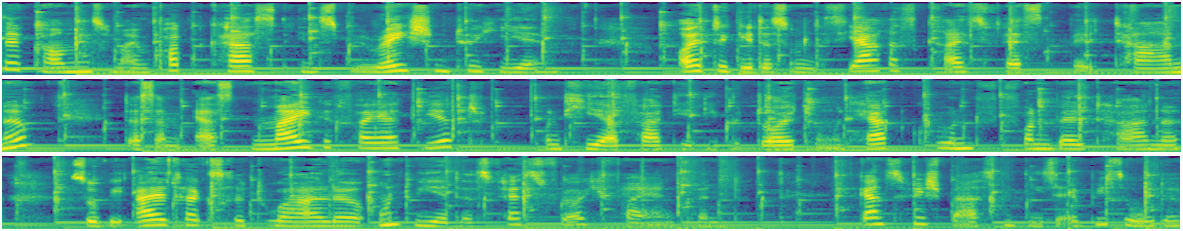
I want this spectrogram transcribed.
willkommen zu meinem Podcast Inspiration to Heal. Heute geht es um das Jahreskreisfest Beltane, das am 1. Mai gefeiert wird. Und hier erfahrt ihr die Bedeutung und Herkunft von Beltane sowie Alltagsrituale und wie ihr das Fest für euch feiern könnt. Ganz viel Spaß mit dieser Episode.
